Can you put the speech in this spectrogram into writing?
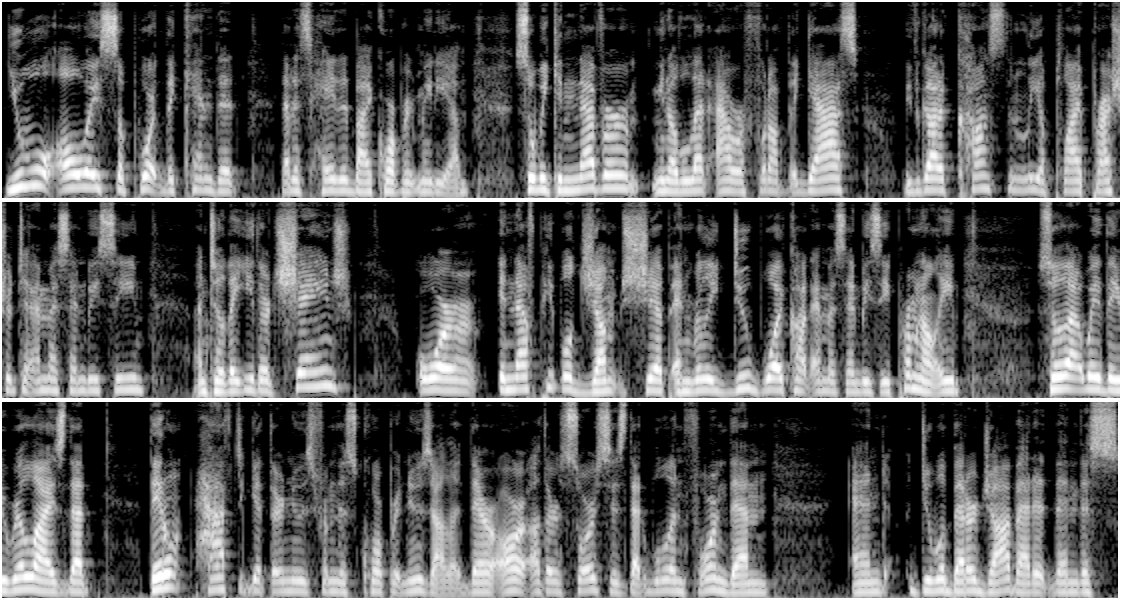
you will always support the candidate that is hated by corporate media. So we can never, you know, let our foot off the gas. We've got to constantly apply pressure to MSNBC until they either change or enough people jump ship and really do boycott MSNBC permanently so that way they realize that they don't have to get their news from this corporate news outlet. There are other sources that will inform them and do a better job at it than this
